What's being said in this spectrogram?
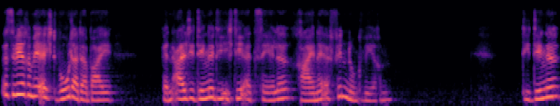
Es wäre mir echt wohler dabei, wenn all die Dinge, die ich dir erzähle, reine Erfindung wären. Die Dinge,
